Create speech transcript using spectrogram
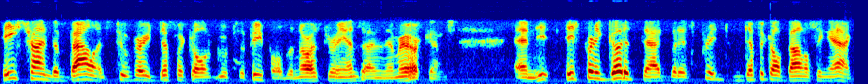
he's trying to balance two very difficult groups of people, the North Koreans and the Americans. And he, he's pretty good at that, but it's a pretty difficult balancing act.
